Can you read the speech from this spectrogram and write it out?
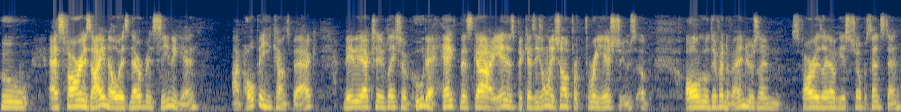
who, as far as I know, has never been seen again. I'm hoping he comes back. Maybe actually explanation of who the heck this guy is because he's only shown up for three issues of all the different Avengers, and as far as I know, he has shown up since then.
